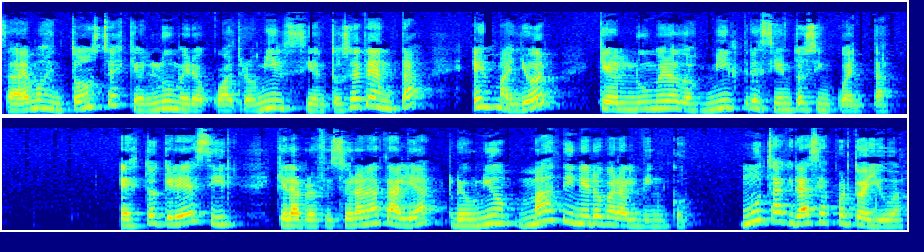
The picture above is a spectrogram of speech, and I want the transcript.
sabemos entonces que el número 4170 es mayor que el número 2350. Esto quiere decir que la profesora Natalia reunió más dinero para el bingo. Muchas gracias por tu ayuda.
